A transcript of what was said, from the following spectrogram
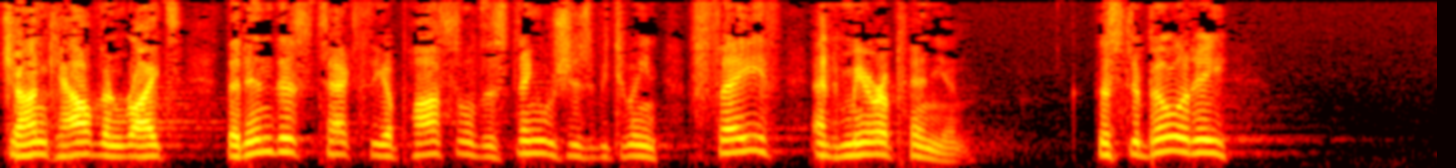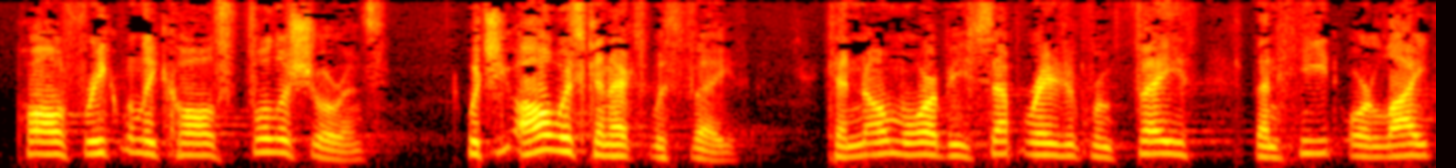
John Calvin writes that in this text, the apostle distinguishes between faith and mere opinion. The stability Paul frequently calls full assurance, which he always connects with faith, can no more be separated from faith than heat or light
